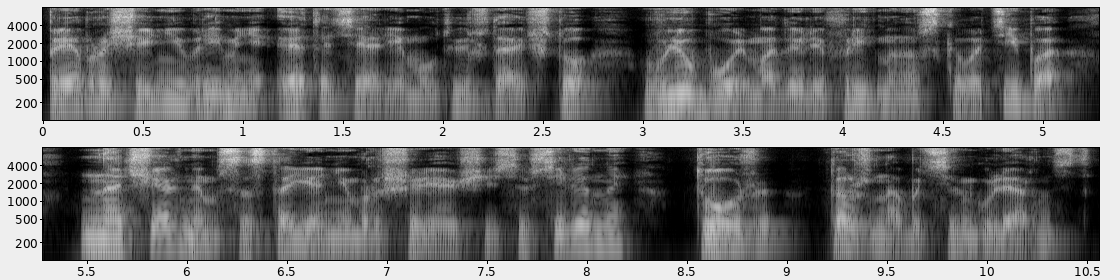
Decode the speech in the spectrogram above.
При обращении времени эта теорема утверждает, что в любой модели фридмановского типа начальным состоянием расширяющейся Вселенной тоже должна быть сингулярность.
